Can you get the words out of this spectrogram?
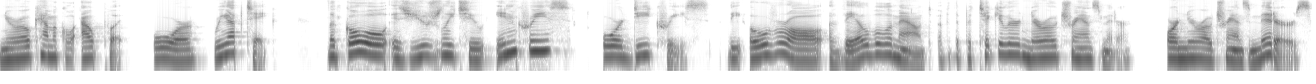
neurochemical output or reuptake. The goal is usually to increase or decrease the overall available amount of the particular neurotransmitter or neurotransmitters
